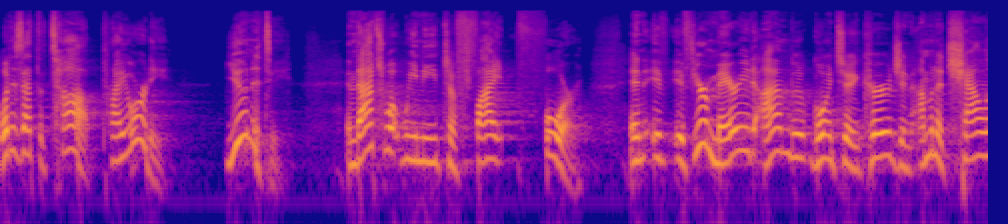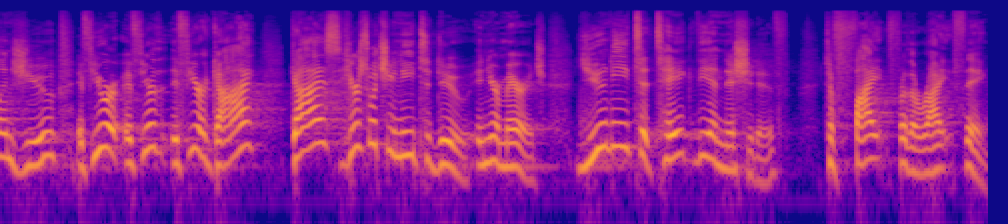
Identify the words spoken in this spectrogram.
what is at the top, priority, unity. And that's what we need to fight for. And if, if you're married, I'm going to encourage and I'm going to challenge you. If you're, if, you're, if you're a guy, guys, here's what you need to do in your marriage you need to take the initiative to fight for the right thing,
